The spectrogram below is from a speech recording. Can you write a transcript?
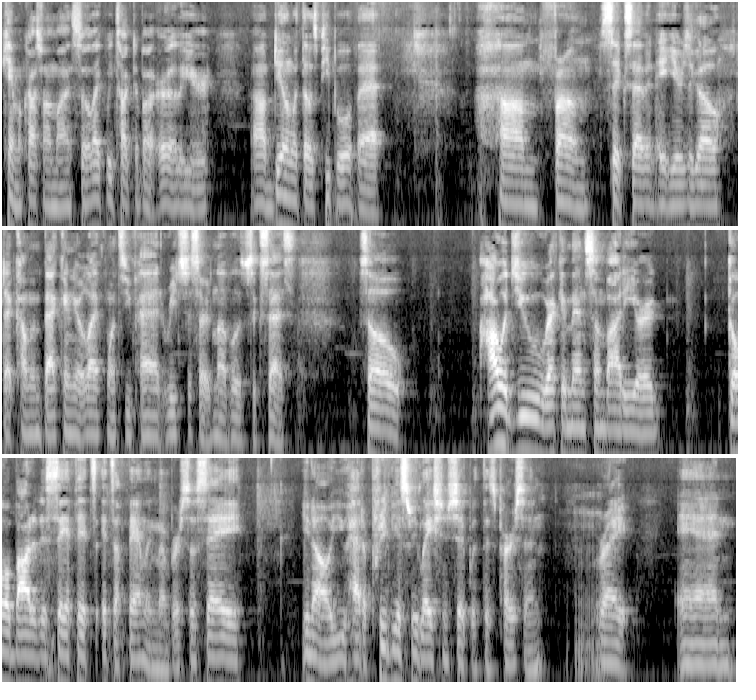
came across my mind. So like we talked about earlier, um, dealing with those people that um, from six, seven, eight years ago that coming back in your life once you've had reached a certain level of success. So how would you recommend somebody or go about it is say if it's it's a family member. So say, you know, you had a previous relationship with this person, right? And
